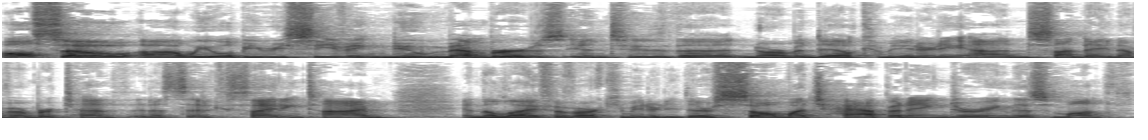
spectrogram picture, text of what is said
Also, uh, we will be receiving new members into the Normandale community on Sunday, November 10th. And it's an exciting time in the life of our community. There's so much happening during this month.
